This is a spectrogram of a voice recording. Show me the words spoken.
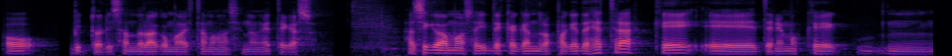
o virtualizándola como estamos haciendo en este caso. Así que vamos a ir descargando los paquetes extras que eh, tenemos que, mm,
